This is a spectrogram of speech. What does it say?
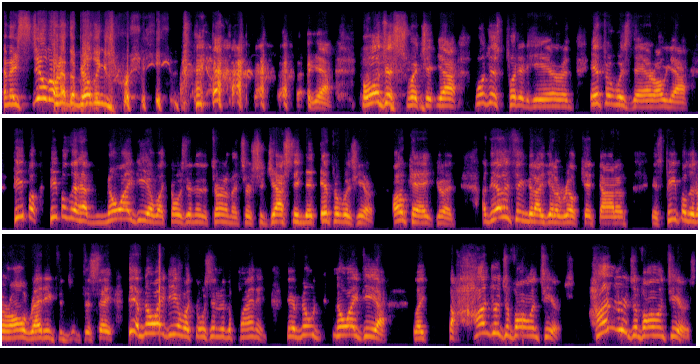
and they still don't have the buildings ready. yeah, but we'll just switch it. Yeah, we'll just put it here, and if it was there, oh yeah. People people that have no idea what goes into the tournaments are suggesting that if it was here, okay, good. Uh, the other thing that I get a real kick out of is people that are all ready to, to say they have no idea what goes into the planning. They have no no idea, like the hundreds of volunteers, hundreds of volunteers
